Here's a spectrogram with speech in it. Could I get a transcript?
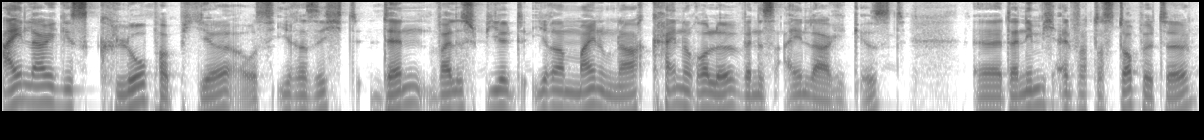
einlagiges Klopapier aus ihrer Sicht, denn weil es spielt ihrer Meinung nach keine Rolle, wenn es einlagig ist. Äh, dann nehme ich einfach das Doppelte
